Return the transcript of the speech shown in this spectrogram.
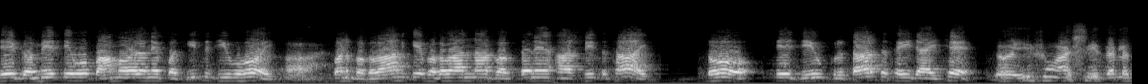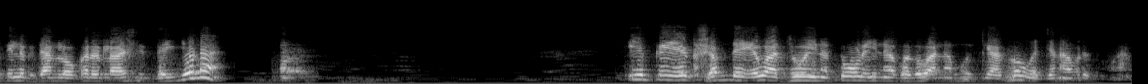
તે ગમે તેવો પામર અને પતિત જીવ હોય પણ ભગવાન કે ભગવાનના ભક્તને આશ્રિત થાય તો તે જીવ કૃતાર્થ થઈ જાય છે. તો એ શું આશ્રિત? એટલે તિલક ધ્યાન લોકર એટલે આશ્રિત થઈ ગયો ને? એક એક શબ્દ એવા જોઈને તોડીને ભગવાન મૂક્યા છો વચનામૃતમાં?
